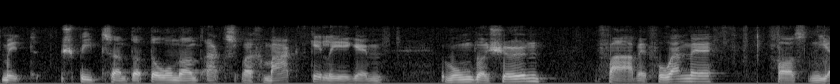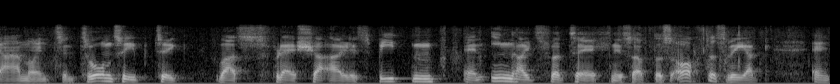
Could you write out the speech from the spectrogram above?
mit Spitz an der Donau und Axbach Markt gelegen. Wunderschön, Farbe vorne aus dem Jahr 1972, was Fleischer alles bieten. Ein Inhaltsverzeichnis hat das auch, das Werk. Ein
